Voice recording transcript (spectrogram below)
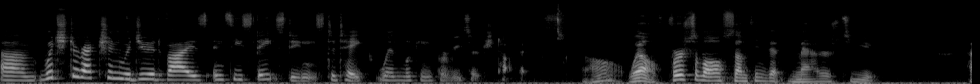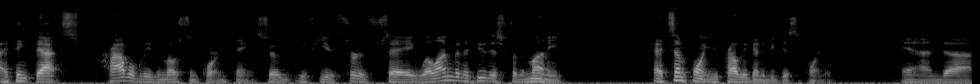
Um, which direction would you advise NC State students to take when looking for research topics? Oh, well, first of all, something that matters to you. I think that's probably the most important thing. So if you sort of say, well, I'm going to do this for the money, at some point you're probably going to be disappointed. And, uh,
